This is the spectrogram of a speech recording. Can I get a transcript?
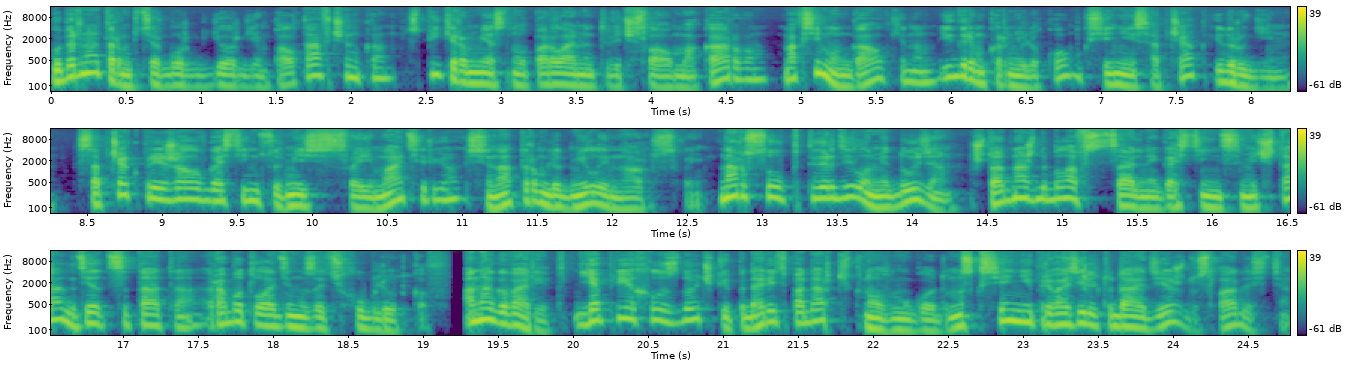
Губернатором Петербурга Георгием Полтавченко, спикером местного парламента Вячеславом Макаровым, Максимом Галкиным, Игорем Корнелюком, Ксенией Собчак и другими. Собчак приезжала в гостиницу вместе со своей матерью, сенатором Людмилой Нарусовой. Нарусова подтвердила «Медузе», что однажды была в социальной гостинице «Мечта», где, цитата, работал один из этих ублюдков. Она говорит, «Я приехала с дочкой подарить подарки к Новому году. Мы с Ксенией привозили туда одежду, одежду, сладости.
